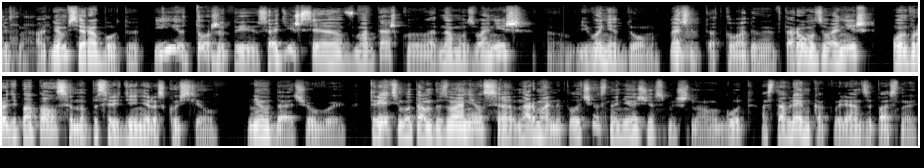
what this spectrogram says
да, да, А днем все работают. И тоже ты садишься в монтажку, одному звонишь, э, его нет дома. Значит, mm-hmm. откладываем. Второму звонишь, он вроде попался, но посередине раскусил. Неудача, увы. Третьему там дозвонился, нормально получилось, но не очень смешно. Гуд. Оставляем как вариант запасной.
